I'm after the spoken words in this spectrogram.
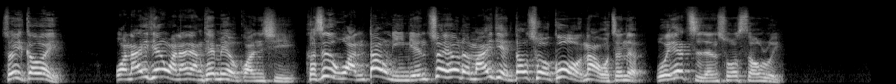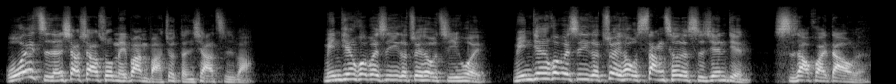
所以各位晚来一天，晚来两天没有关系，可是晚到你连最后的买点都错过，那我真的我也只能说 sorry，我也只能笑笑说没办法，就等下支吧。明天会不会是一个最后机会？明天会不会是一个最后上车的时间点？十号快到了。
